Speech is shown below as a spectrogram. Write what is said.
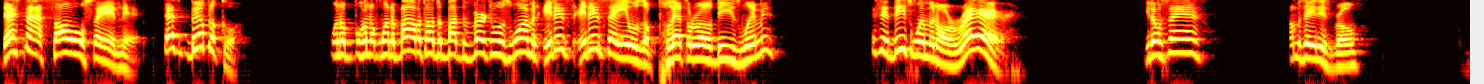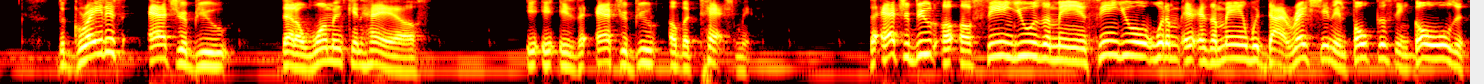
That's not soul saying that. That's biblical. When, a, when, a, when the Bible talked about the virtuous woman, it didn't, it didn't say it was a plethora of these women. It said these women are rare. You know what I'm saying? I'm gonna say this, bro. The greatest attribute that a woman can have is the attribute of attachment. The attribute of, seeing you as a man, seeing you with a, as a man with direction and focus and goals and,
